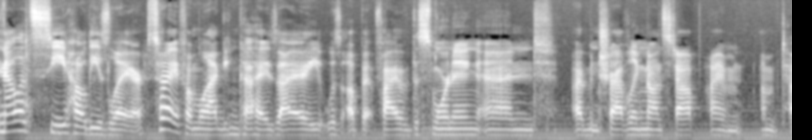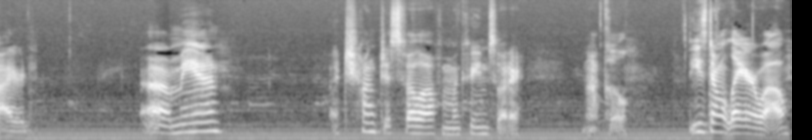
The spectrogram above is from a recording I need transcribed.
Now let's see how these layer. Sorry if I'm lagging guys. I was up at 5 this morning and I've been traveling nonstop. I'm I'm tired. Oh man. A chunk just fell off of my cream sweater. Not cool. These don't layer well.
